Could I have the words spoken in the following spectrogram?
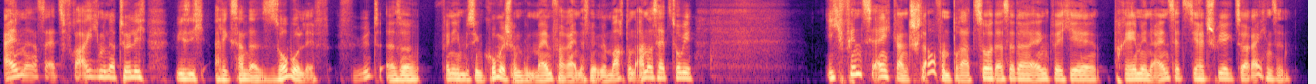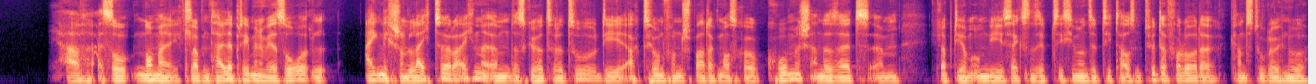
Einerseits frage ich mich natürlich, wie sich Alexander Sobolev fühlt. Also fände ich ein bisschen komisch, wenn mein Verein das mit mir macht. Und andererseits, Tobi, ich finde es ja eigentlich ganz schlau von Brazzo, dass er da irgendwelche Prämien einsetzt, die halt schwierig zu erreichen sind. Ja, also nochmal, ich glaube, ein Teil der Prämien wäre so eigentlich schon leicht zu erreichen. Ähm, das gehört so dazu. Die Aktion von Spartak Moskau komisch. Andererseits, ähm, Ich glaube, die haben um die 76, 77.000 Twitter-Follower. Da kannst du, glaube ich, nur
